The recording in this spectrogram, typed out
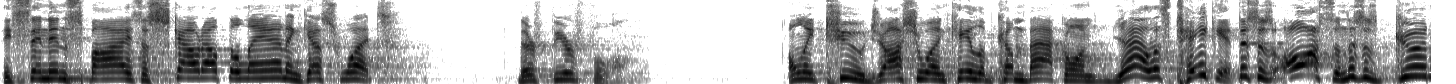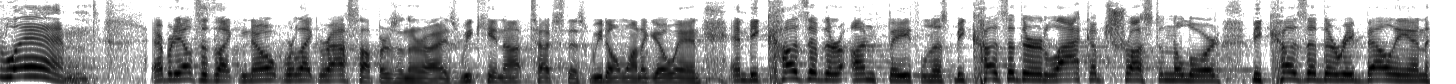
They send in spies to scout out the land, and guess what? They're fearful. Only two, Joshua and Caleb, come back on, yeah, let's take it. This is awesome. This is good land. Everybody else is like, no, we're like grasshoppers in their eyes. We cannot touch this. We don't want to go in. And because of their unfaithfulness, because of their lack of trust in the Lord, because of their rebellion,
